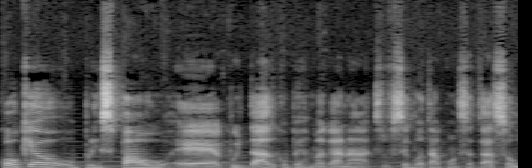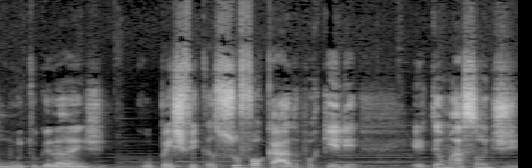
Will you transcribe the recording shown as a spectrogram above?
Qual que é o principal é, cuidado com o permanganato? Se você botar uma concentração muito grande, o peixe fica sufocado, porque ele, ele tem uma ação de,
